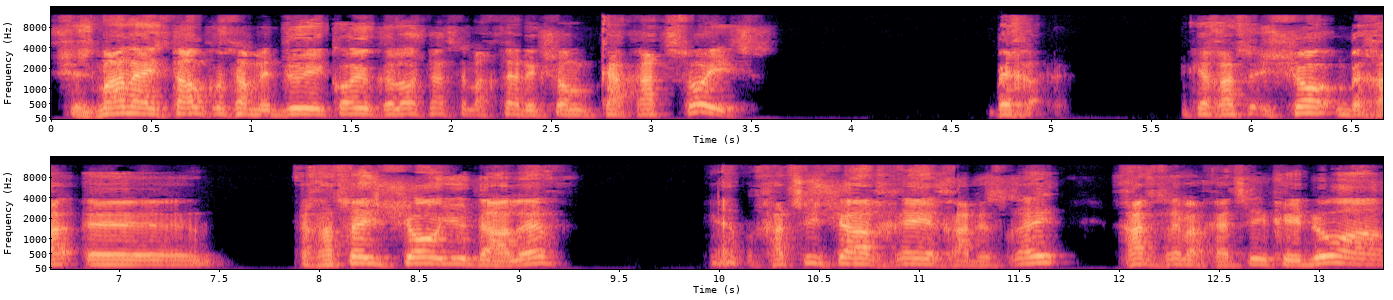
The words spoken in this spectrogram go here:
שזמן ההסתלקוס המדוי קוי קלוש נצא מחתדק שום כחצויס, כחצוי שו י"א, חצי שעה אחרי 11, 11 וחצי, כידוע,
